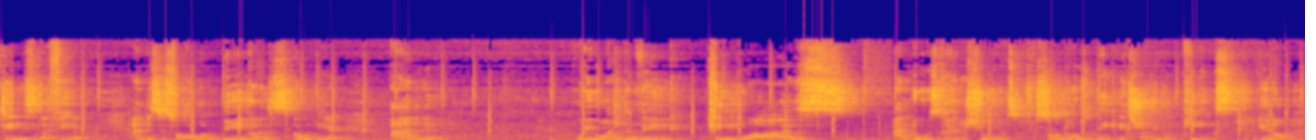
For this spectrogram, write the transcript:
taste affair. And this is for our bakers out there. And we wanted to think cake wars and those kind of shows. So those big extravagant cakes, you know.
